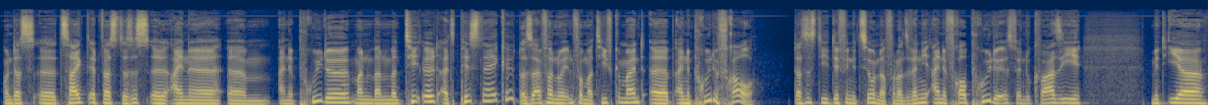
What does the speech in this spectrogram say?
und das äh, zeigt etwas, das ist äh, eine, ähm, eine prüde, man, man, man titelt als Pissnelke, das ist einfach nur informativ gemeint, äh, eine prüde Frau. Das ist die Definition davon. Also wenn eine Frau prüde ist, wenn du quasi mit ihr,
